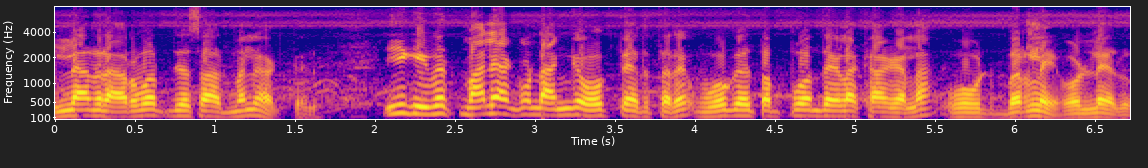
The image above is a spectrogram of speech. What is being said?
ಇಲ್ಲಾಂದ್ರೆ ಅರವತ್ತು ದಿವಸ ಆದಮೇಲೆ ಆಗ್ತದೆ. ಈಗ ಇವತ್ತು ಮಾಲೆ ಹಾಕ್ಕೊಂಡು ಹಂಗೆ ಹೋಗ್ತಾ ಇರ್ತಾರೆ. ಹೋಗೋದು ತಪ್ಪು ಅಂತ ಹೇಳೋಕ್ಕಾಗಲ್ಲ. ಹೋಗಿ ಬರಲಿ ಒಳ್ಳೆಯದು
